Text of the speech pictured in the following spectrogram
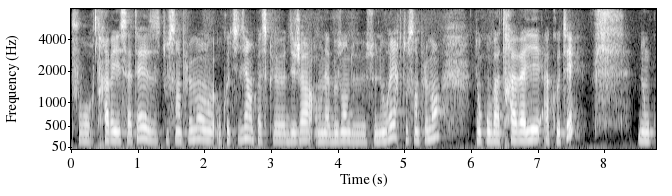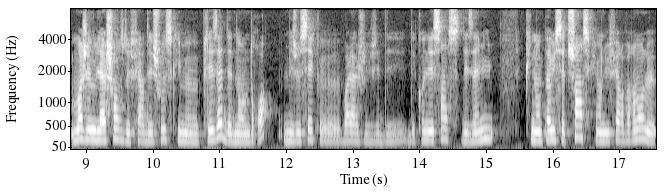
pour travailler sa thèse, tout simplement au quotidien, parce que déjà on a besoin de se nourrir, tout simplement. Donc on va travailler à côté. Donc moi j'ai eu la chance de faire des choses qui me plaisaient, d'être dans le droit, mais je sais que voilà, j'ai des, connaissances, des amis qui n'ont pas eu cette chance, qui ont dû faire vraiment le,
